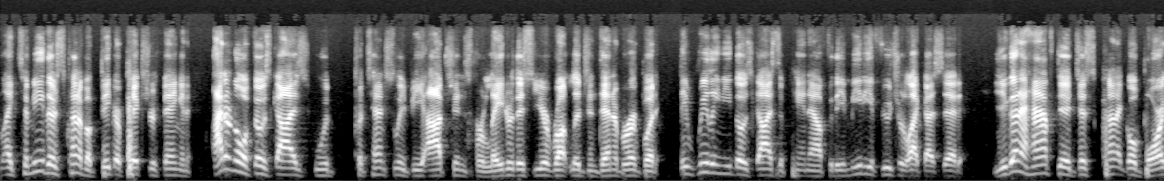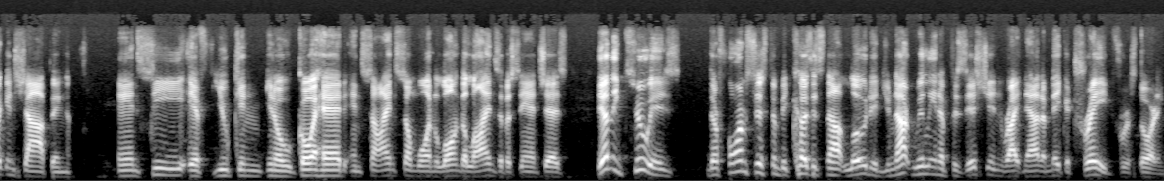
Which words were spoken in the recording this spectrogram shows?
like to me, there's kind of a bigger picture thing, and I don't know if those guys would potentially be options for later this year, Rutledge and Denaburg, but they really need those guys to pan out for the immediate future. Like I said, you're going to have to just kind of go bargain shopping and see if you can, you know, go ahead and sign someone along the lines of a Sanchez. The other thing too is their farm system because it's not loaded. You're not really in a position right now to make a trade for a starting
